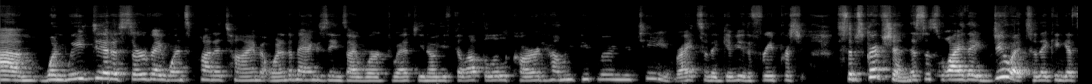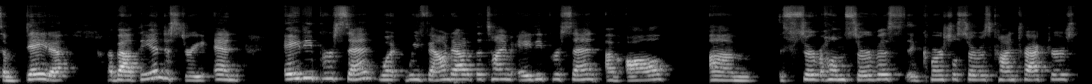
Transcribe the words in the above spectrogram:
um, when we did a survey once upon a time at one of the magazines I worked with, you know, you fill out the little card, how many people are in your team, right? So they give you the free pres- subscription. This is why they do it, so they can get some data about the industry. And 80%, what we found out at the time, 80% of all um, home service and commercial service contractors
